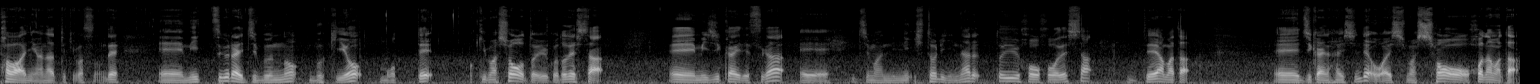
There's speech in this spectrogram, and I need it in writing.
パワーにはなってきますので、えー、3つぐらい自分の武器を持っておきましょうということでした、えー、短いですが、え1万人に1人になるという方法でした。ではまた、え次回の配信でお会いしましょう。ほなまた。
